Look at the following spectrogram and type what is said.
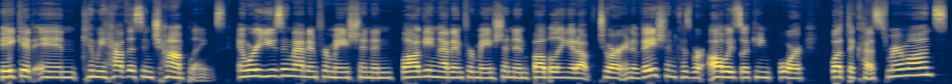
make it in can we have this in chomplings? And we're using that information and logging that information and bubbling it up to our innovation because we're always looking for what the customer wants.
